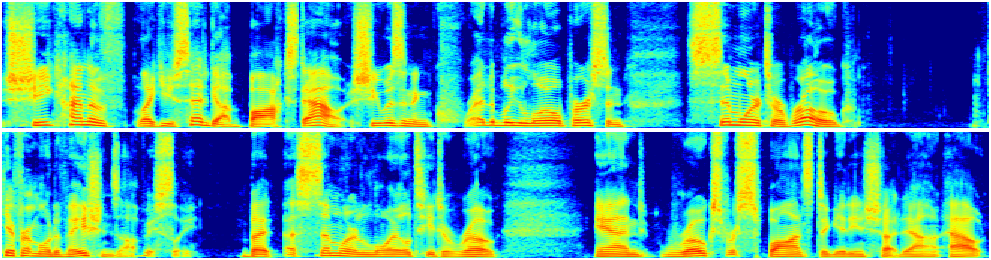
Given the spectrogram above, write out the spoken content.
she kind of like you said got boxed out. She was an incredibly loyal person, similar to Roque, different motivations obviously, but a similar loyalty to Roque. And Roque's response to getting shut down out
